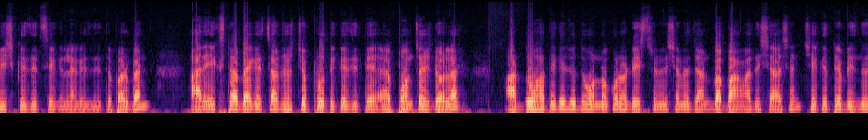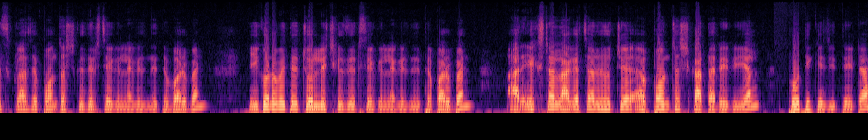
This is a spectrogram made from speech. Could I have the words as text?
বিশ কেজির সেকেন্ড লাগেজ নিতে পারবেন। আর এক্সট্রা ব্যাগেজ চার্জ হচ্ছে প্রতি কেজিতে পঞ্চাশ ডলার আর দোহা থেকে যদি অন্য কোনো ডেস্টিনেশনে যান বা বাংলাদেশে আসেন, সেক্ষেত্রে বিজনেস ক্লাসে পঞ্চাশ কেজির সেকেন্ড লাগেজ নিতে পারবেন। ইকোনমিতে চল্লিশ কেজির সেকেন্ড লাগেজ নিতে পারবেন। আর এক্সট্রা লাগেজ চার্জ হচ্ছে পঞ্চাশ কাতারি রিয়াল প্রতি কেজিতে এটা।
